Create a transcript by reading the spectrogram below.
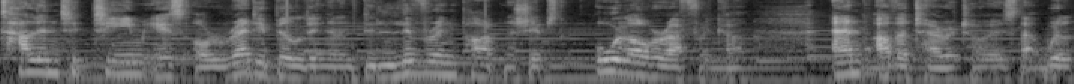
talented team is already building and delivering partnerships all over Africa and other territories that will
